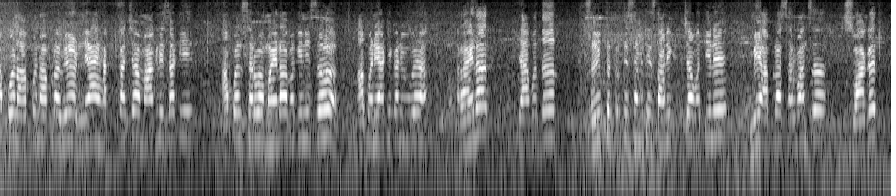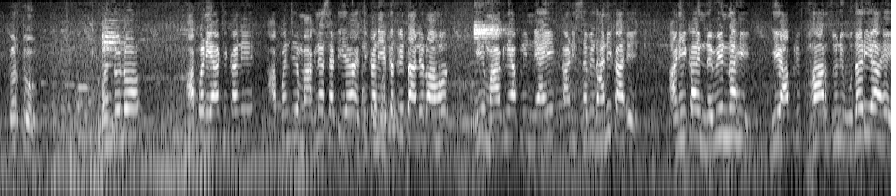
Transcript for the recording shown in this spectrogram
आपण आपण आपला वेळ न्याय हक्काच्या मागणीसाठी आपण सर्व महिला भगिनीसह आपण या ठिकाणी उभे राहिलात. त्याबद्दल संयुक्त कृती समिती स्थानिकच्या वतीने मी आपल्या सर्वांचं स्वागत करतो. बंधूनो आपण या ठिकाणी आपण जे मागण्यासाठी या ठिकाणी एकत्रित आलेलो आहोत ही मागणी आपली न्यायिक आणि संविधानिक आहे. आणि ही काय नवीन नाही ही आपली फार जुनी उदारी आहे.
